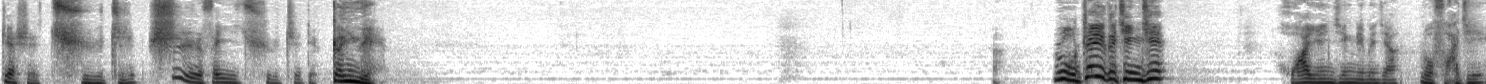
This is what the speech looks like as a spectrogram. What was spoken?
这是取之是非取之的根源。啊，入这个境界，《华严经》里面讲入法界，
